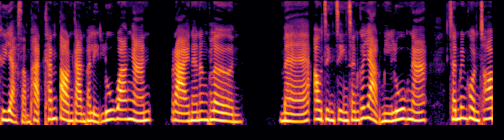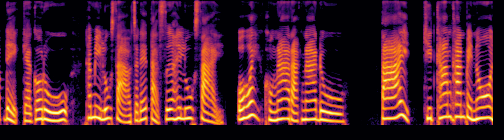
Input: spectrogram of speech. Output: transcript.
คืออยากสัมผัสขั้นตอนการผลิตลูกว่างั้น ร้ายนะนางเพลินแหมเอาจริง ๆ ฉันก็อยากมีลูกนะ ฉันเป็นคนชอบเด็กแกก็รู้ ถ้ามีลูกสาวจะได้ตัดเสื้อให้ลูกใส่ โอ้ย คงน่ารักน่าดู ตาย คิดข้ามขั้นไปโน่น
